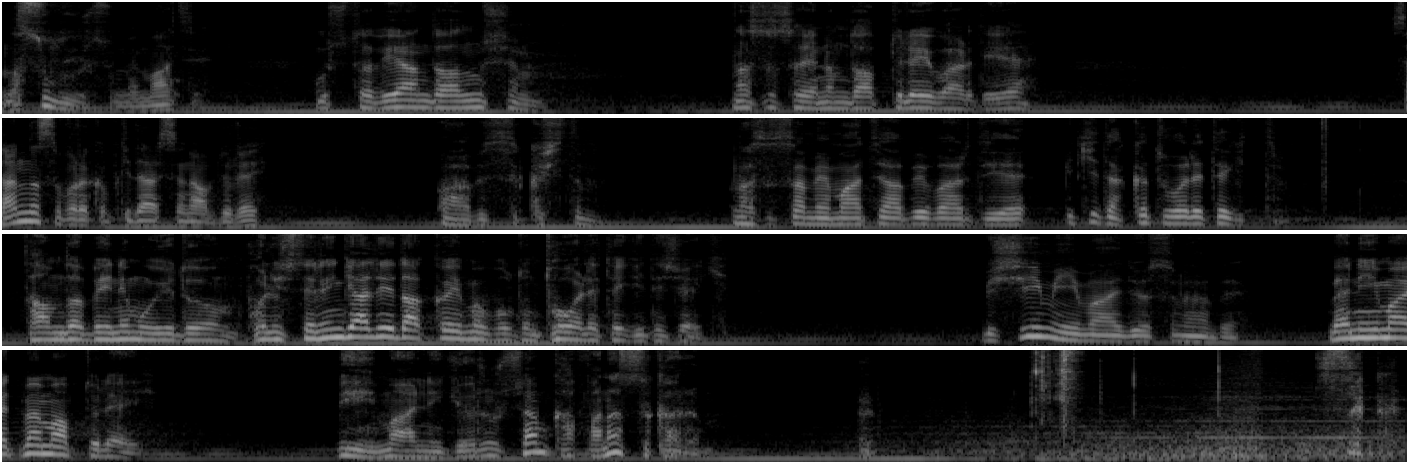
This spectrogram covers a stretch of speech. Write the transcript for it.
Nasıl uyursun Memati? Usta bir anda almışım. Nasılsa yanımda Abdüley var diye. Sen nasıl bırakıp gidersin Abdüley? Abi sıkıştım. Nasılsa Memati abi var diye iki dakika tuvalete gittim. Tam da benim uyuduğum, polislerin geldiği dakikayı mı buldun tuvalete gidecek? Bir şey mi ima ediyorsun abi? Ben ima etmem Abdüley. Bir ihmalini görürsem kafana sıkarım. Sık.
